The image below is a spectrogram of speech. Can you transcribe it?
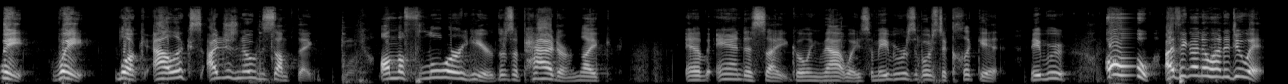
Wait, wait. Look, Alex, I just noticed something. What? On the floor here, there's a pattern like of andesite going that way. So maybe we're supposed to click it. Maybe we're Oh, I think I know how to do it.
